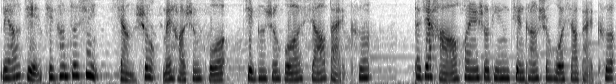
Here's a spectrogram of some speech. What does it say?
了解健康资讯，享受美好生活。健康生活小百科，大家好，欢迎收听健康生活小百科，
